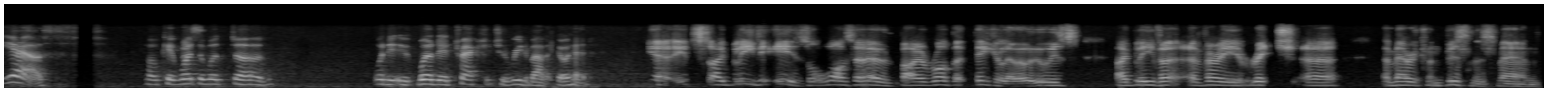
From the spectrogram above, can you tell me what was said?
Yes. Okay. What what uh, what it, what attracts you to read about it? Go ahead. Yeah, it's. I believe it is or was owned by Robert Bigelow, who is, I believe, a, a very rich uh, American businessman,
